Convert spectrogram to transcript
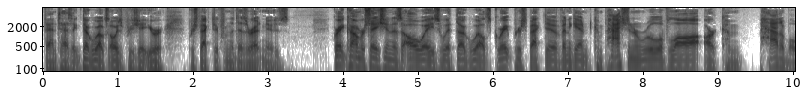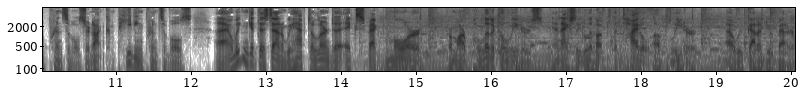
fantastic. Doug Wilks, always appreciate your perspective from the Deseret News. Great conversation as always with Doug Wells. Great perspective. And again, compassion and rule of law are compatible principles. They're not competing principles. Uh, and we can get this done. We have to learn to expect more from our political leaders and actually live up to the title of leader. Uh, we've got to do better.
